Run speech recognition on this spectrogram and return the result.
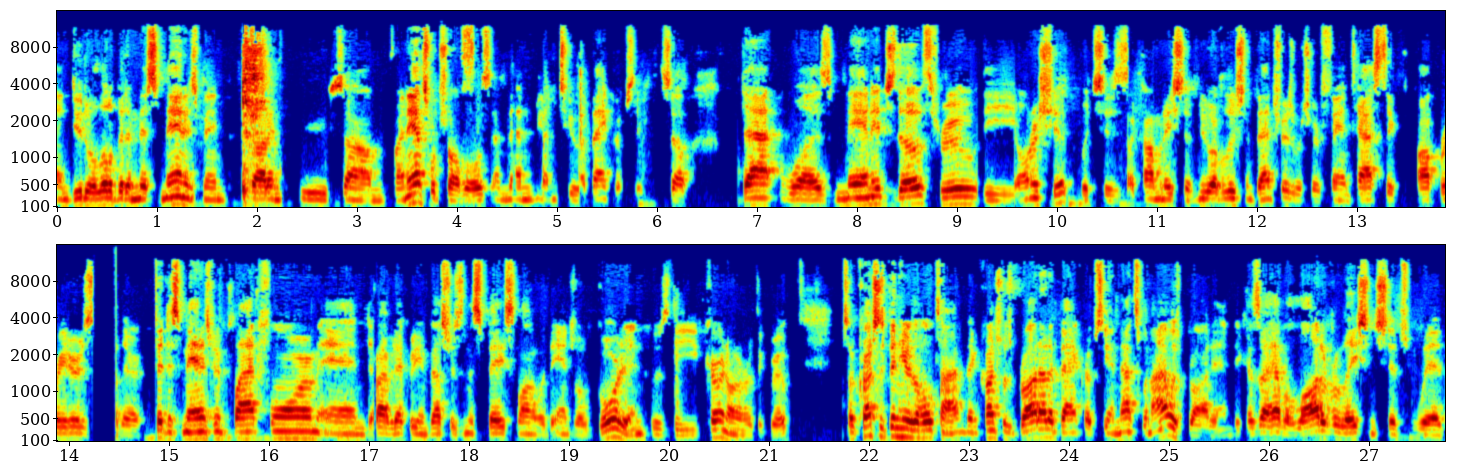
and due to a little bit of mismanagement, got into some financial troubles and then into a bankruptcy. So that was managed though through the ownership, which is a combination of New Evolution Ventures, which are fantastic operators, their fitness management platform, and private equity investors in the space, along with Angelo Gordon, who's the current owner of the group. So Crunch has been here the whole time. Then Crunch was brought out of bankruptcy, and that's when I was brought in because I have a lot of relationships with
